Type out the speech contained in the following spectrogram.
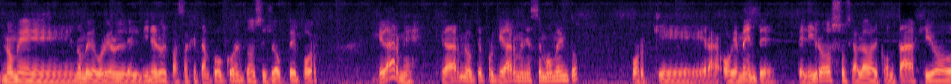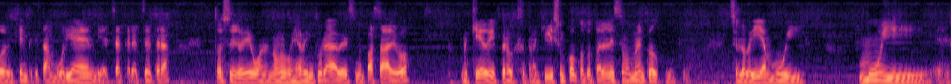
no me, no me devolvieron el, dinero del pasaje tampoco, entonces yo opté por quedarme, quedarme, opté por quedarme en ese momento, porque era obviamente peligroso, se hablaba de contagio, de gente que estaba muriendo, y etcétera, etcétera. Entonces yo digo, bueno, no me voy a aventurar a ver si me pasa algo, me quedo y espero que se tranquilice un poco. Total, en ese momento como que se lo veía muy, muy eh,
